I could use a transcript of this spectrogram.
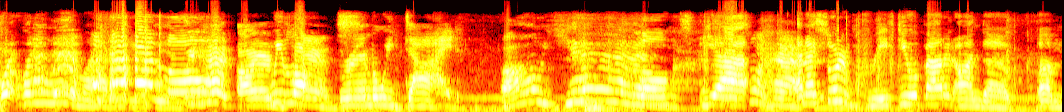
What What do you mean? What happened to you? We had iron We pants. lost. Remember, we died. Oh yeah. Lol. Yeah, That's what happened. and I sort of briefed you about it on the um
